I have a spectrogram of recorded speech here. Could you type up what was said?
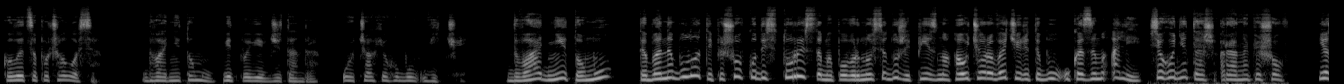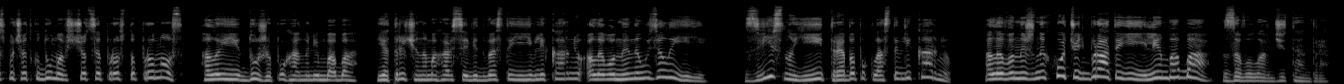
Коли це почалося? Два дні тому, відповів Джітендра. У очах його був відчай. Два дні тому? Тебе не було, ти пішов кудись з туристами, повернувся дуже пізно, а вчора ввечері ти був у Казим Алі. Сьогодні теж рано пішов. Я спочатку думав, що це просто пронос, але її дуже погано лімбаба. Я тричі намагався відвести її в лікарню, але вони не узяли її. Звісно, її треба покласти в лікарню. Але вони ж не хочуть брати її, лімбаба. заволав Джітендра.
